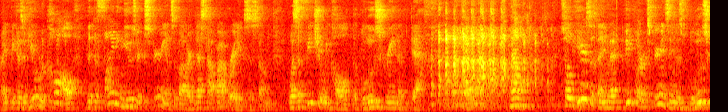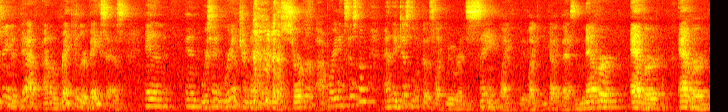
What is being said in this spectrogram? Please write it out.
right? Because if you recall, the defining user experience about our desktop operating system was a feature we called the blue screen of death. now, so here's the thing that people are experiencing this blue screen of death on a regular basis, and and we're saying we're going to turn that into a server operating system, and they just looked at us like we were insane, like like you guys, that's never, ever, ever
